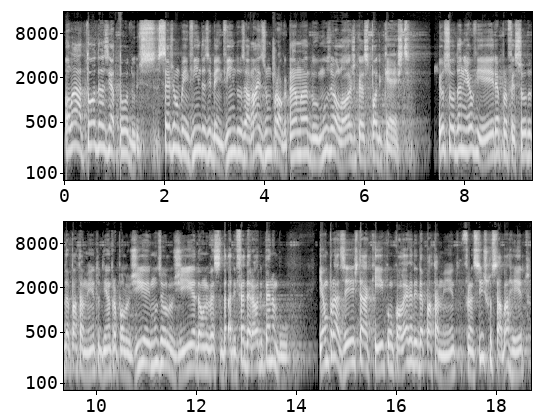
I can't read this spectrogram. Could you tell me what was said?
Olá a todas e a todos. Sejam bem-vindas e bem-vindos a mais um programa do Museológicas Podcast. Eu sou Daniel Vieira, professor do Departamento de Antropologia e Museologia da Universidade Federal de Pernambuco. E é um prazer estar aqui com o colega de departamento, Francisco Sabarreto,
